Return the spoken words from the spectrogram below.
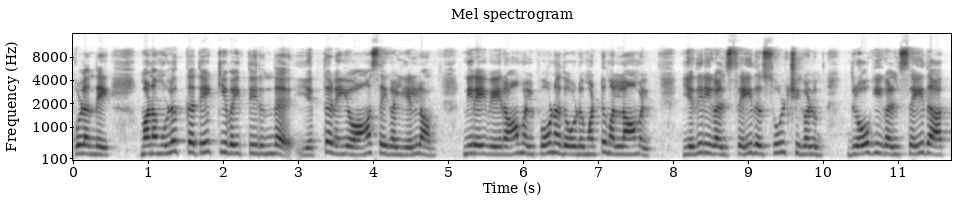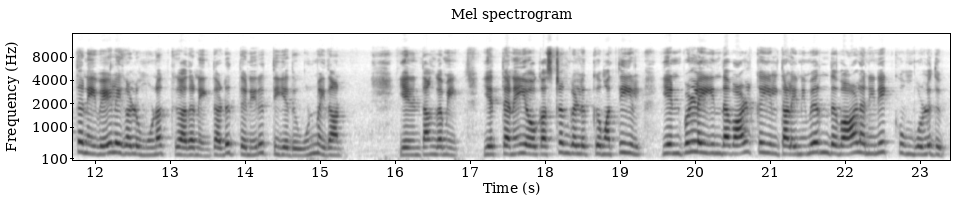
குழந்தை மனமுழுக்க தேக்கி வைத்திருந்த எத்தனையோ ஆசைகள் எல்லாம் நிறைவேறாமல் போனதோடு மட்டுமல்லாமல் எதிரிகள் செய்த சூழ்ச்சிகளும் துரோகிகள் செய்த அத்தனை வேலைகளும் உனக்கு அதனை தடுத்து நிறுத்தியது உண்மைதான். என் தங்கமே எத்தனையோ கஷ்டங்களுக்கு மத்தியில் என் பிள்ளை இந்த வாழ்க்கையில் தலை நிமிர்ந்து வாழ நினைக்கும் பொழுது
